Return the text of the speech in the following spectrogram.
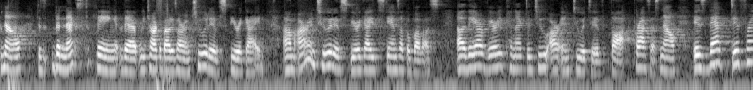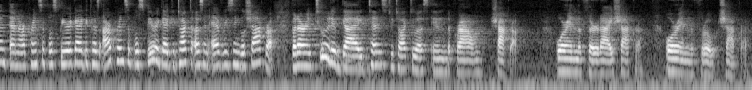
now, the next thing that we talk about is our intuitive spirit guide. Um, our intuitive spirit guide stands up above us. Uh, they are very connected to our intuitive thought process. Now, is that different than our principal spirit guide? Because our principal spirit guide could talk to us in every single chakra, but our intuitive guide tends to talk to us in the crown chakra, or in the third eye chakra, or in the throat chakra.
